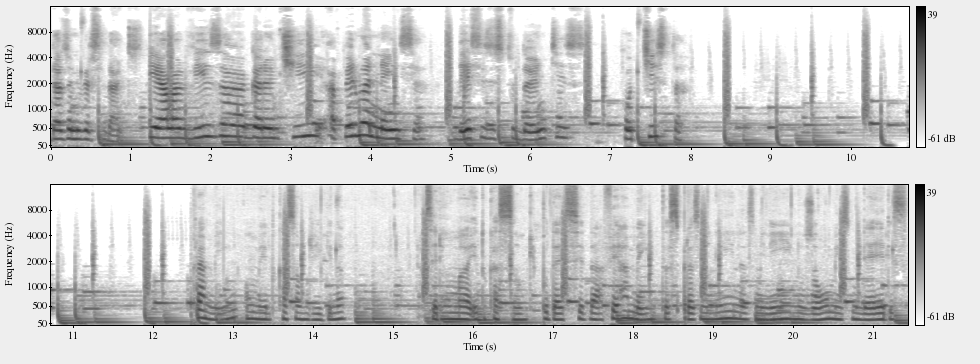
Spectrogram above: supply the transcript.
das universidades. E ela visa garantir a permanência desses estudantes cotistas Para mim, uma educação digna seria uma educação que pudesse dar ferramentas para as meninas, meninos, homens, mulheres,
